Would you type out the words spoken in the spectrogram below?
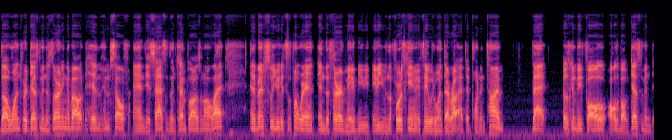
the ones where Desmond is learning about him himself and the assassins and Templars and all that. And eventually, you get to the point where in, in the third, maybe maybe even the fourth game, if they would have went that route at that point in time, that it was gonna be all all about Desmond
